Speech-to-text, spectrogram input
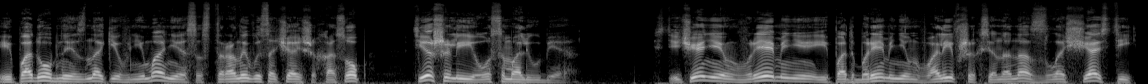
и подобные знаки внимания со стороны высочайших особ тешили его самолюбие. С течением времени и под бременем валившихся на нас злосчастий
